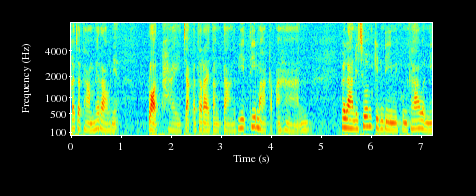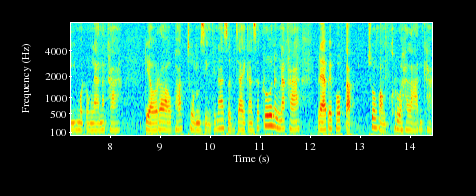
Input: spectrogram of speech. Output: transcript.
ก็จะทำให้เราเนี่ยปลอดภัยจากอันตรายต่างๆที่ที่มากับอาหาร เวลาในช่วงกินดีมีคุณค่าวันนี้หมดลงแล้วนะคะ เดี๋ยวเราพักชมสิ่งที่น่าสนใจกันสักครู่หนึ่งนะคะ แล้วไปพบกับช่วงของครัวฮาลานค่ะ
